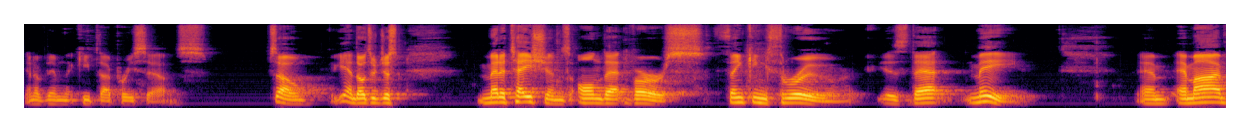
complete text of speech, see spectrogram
and of them that keep thy precepts. So, again, those are just meditations on that verse, thinking through is that me? Am, am I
